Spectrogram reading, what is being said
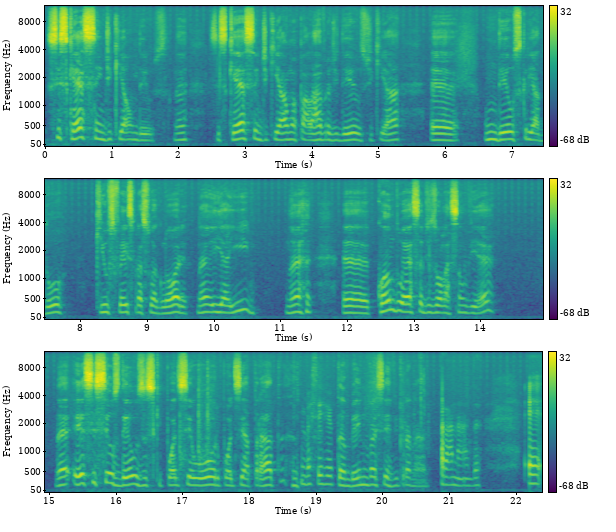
se esquecem de que há um Deus. Né? Se esquecem de que há uma palavra de Deus, de que há é, um Deus criador que os fez para a sua glória. Né? E aí, né, é, quando essa desolação vier, né, esses seus deuses, que pode ser o ouro, pode ser a prata, não também não vai servir para nada. Para nada. É,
